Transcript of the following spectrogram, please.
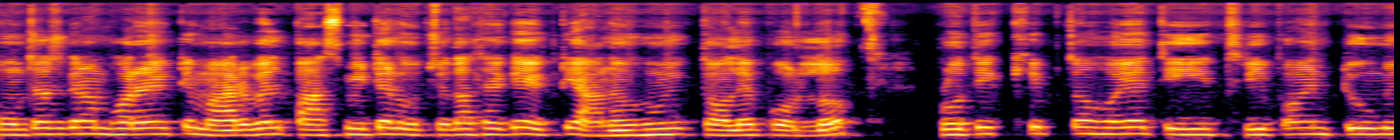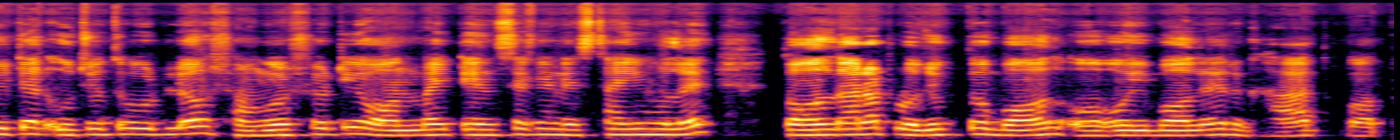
পঞ্চাশ গ্রাম ভরের একটি মার্বেল পাঁচ মিটার উচ্চতা থেকে একটি আনুভূমিক তলে পড়ল। প্রতিক্ষিপ্ত হয়ে থ্রি পয়েন্ট টু মিটার উঁচুতে উঠলেও সংঘর্ষটি ওয়ান বাই টেন সেকেন্ড স্থায়ী হলে তল দ্বারা প্রযুক্ত বল ও ওই বলের ঘাত কত?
